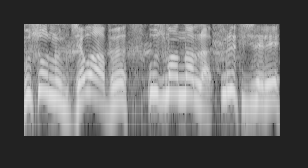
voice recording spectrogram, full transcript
bu sorunun cevabı uzmanlarla üreticileri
